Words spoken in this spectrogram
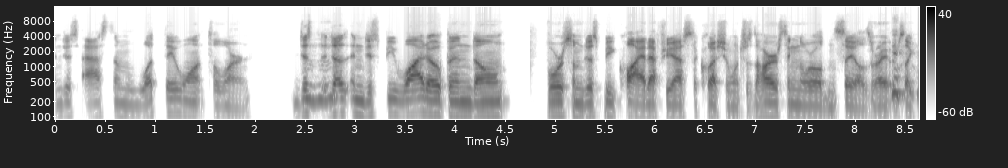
and just ask them what they want to learn. Just it Mhm. does and just be wide open. Don't force them. Just be quiet after you ask the question, which is the hardest thing in the world in sales, right? It's like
